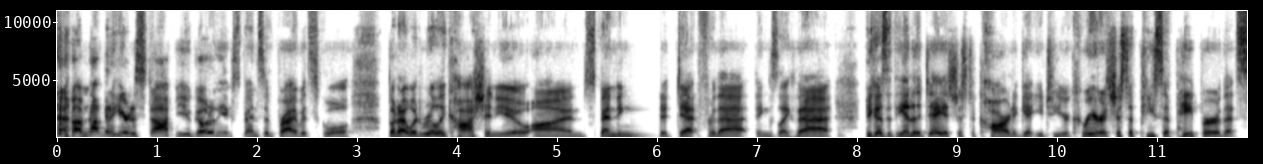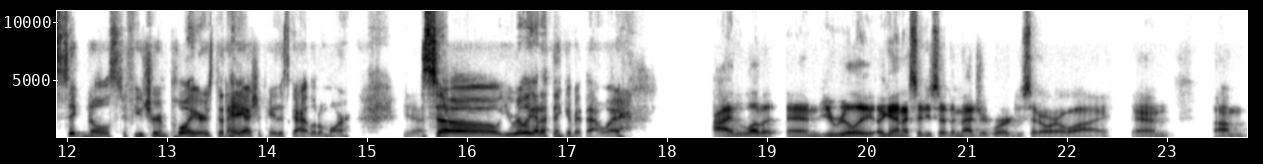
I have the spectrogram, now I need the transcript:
I'm not going to here to stop you. Go to the expensive private school. But I would really caution you on spending the debt for that, things like that. Mm. Because at the end of the day, it's just a car to get you to your career. It's just a piece of paper that signals to future employers that, hey, I should pay this guy a little more. Yeah. So you really got to think of it that way. I love it. And you really, again, I said you said the magic word, you said ROI. And um,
